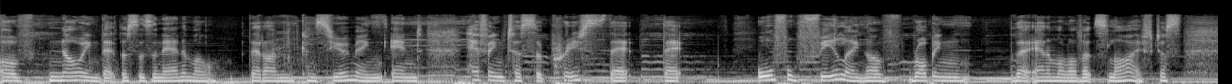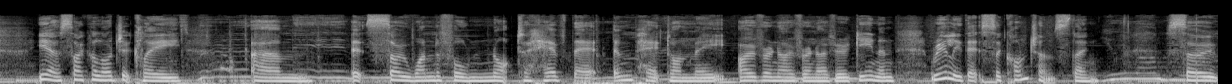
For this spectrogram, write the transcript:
of knowing that this is an animal that I'm consuming and having to suppress that that awful feeling of robbing the animal of its life. Just yeah, psychologically, um, it's so wonderful not to have that impact on me over and over and over again. And really, that's the conscience thing. So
